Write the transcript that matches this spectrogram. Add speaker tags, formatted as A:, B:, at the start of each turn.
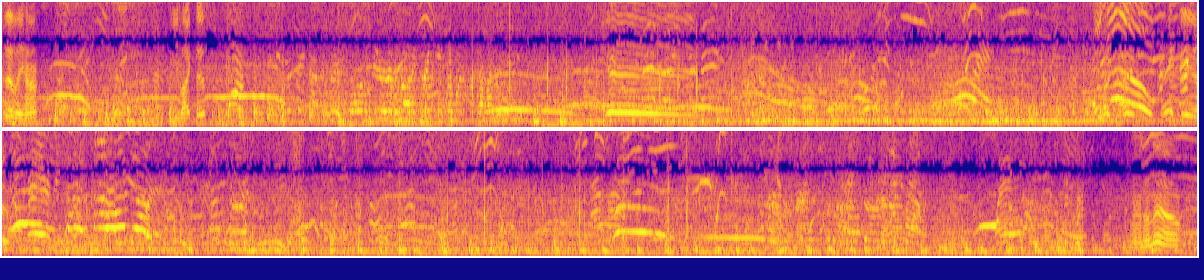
A: silly, huh? You like this?
B: Yay! Hello! Thank you. I don't know.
